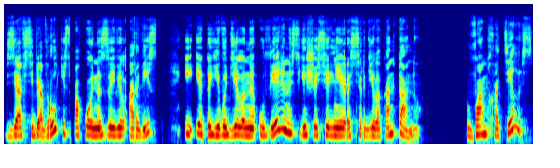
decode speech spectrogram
Взяв себя в руки, спокойно заявил Арвист, и эта его деланная уверенность еще сильнее рассердила Кантану. «Вам хотелось,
